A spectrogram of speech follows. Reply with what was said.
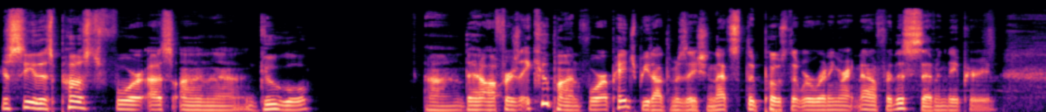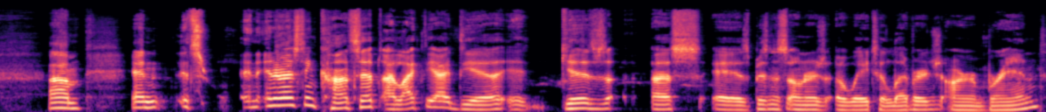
you'll see this post for us on uh, Google uh, that offers a coupon for page speed optimization. That's the post that we're running right now for this seven day period. Um, and it's an interesting concept. I like the idea. It gives us as business owners a way to leverage our brand.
